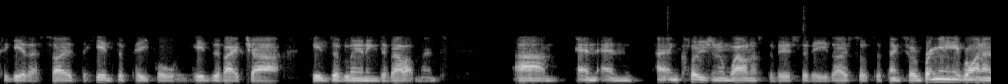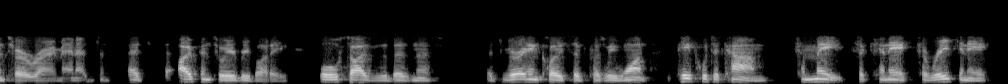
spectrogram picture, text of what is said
together. So the heads of people, heads of HR, heads of learning development, um, and, and inclusion and wellness diversity, those sorts of things. So we're bringing everyone into a room and it's, it's open to everybody, all sizes of the business. It's very inclusive because we want people to come to meet, to connect, to reconnect,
